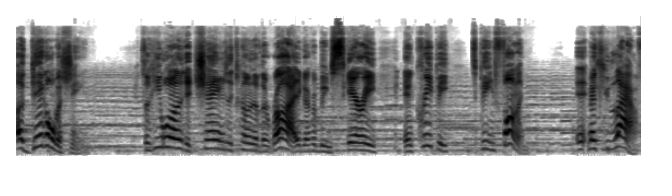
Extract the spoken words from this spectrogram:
a giggle machine. So, he wanted to change the tone of the ride go from being scary and creepy to being fun. And it makes you laugh.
